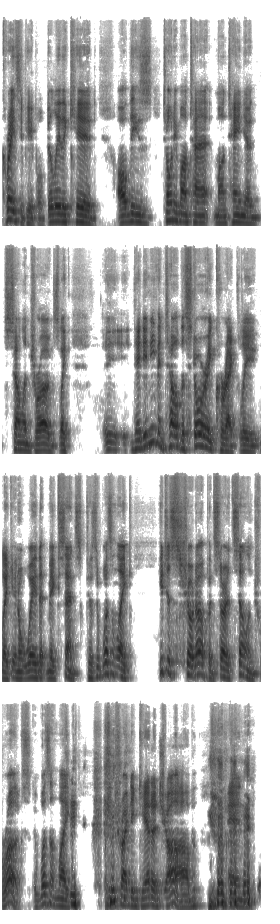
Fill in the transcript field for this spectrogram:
crazy people, Billy the Kid, all these Tony Montana, Montana selling drugs. Like eh, they didn't even tell the story correctly, like in a way that makes sense because it wasn't like he just showed up and started selling drugs. It wasn't like he tried to get a job and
